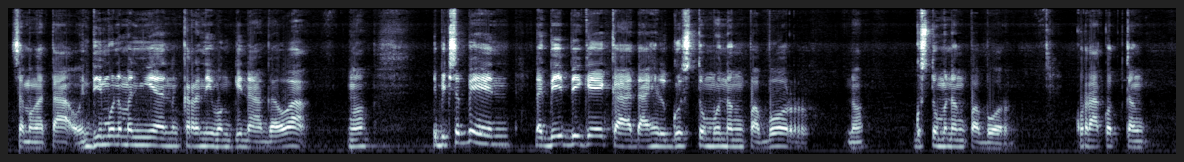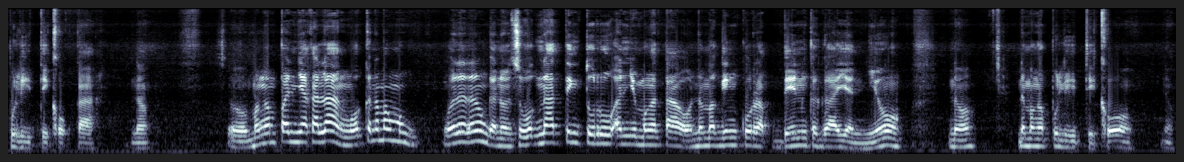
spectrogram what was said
sa mga tao? Hindi mo naman yan karaniwang ginagawa. No? Ibig sabihin, nagbibigay ka dahil gusto mo ng pabor. No? Gusto mo ng pabor. Kurakot kang politiko ka. No? So, mangampanya ka lang. Huwag ka namang mag, Wala namang ganun. So, wag nating turuan yung mga tao na maging corrupt din kagaya nyo, no? Na mga politiko, no?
